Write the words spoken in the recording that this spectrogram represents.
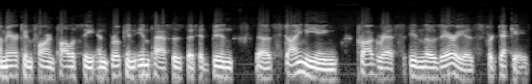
American foreign policy and broken impasses that had been uh, stymieing progress in those areas for decades.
